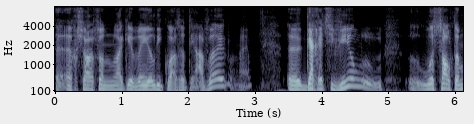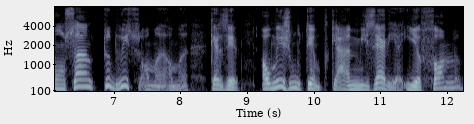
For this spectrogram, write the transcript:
a restauração da monarquia vem ali quase até Aveiro, é? guerra civil, o assalto a Monsanto, tudo isso, há uma, há uma, quer dizer, ao mesmo tempo que há a miséria e a fome,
